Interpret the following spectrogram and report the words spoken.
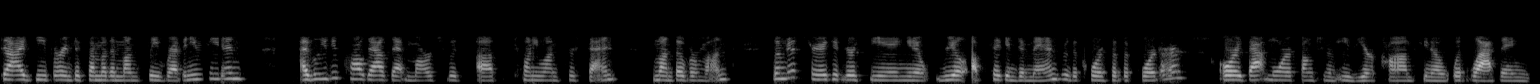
dive deeper into some of the monthly revenue cadence. I believe you called out that March was up 21% month-over-month. I'm just curious if you're seeing, you know, real uptick in demand through the course of the quarter, or is that more a function of easier comps, you know, with lapping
